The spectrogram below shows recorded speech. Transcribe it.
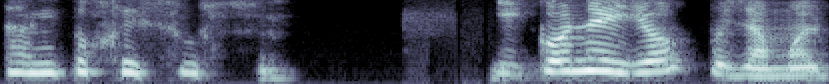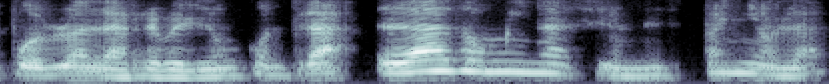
Santo Jesús. Y con ello, pues llamó al pueblo a la rebelión contra la dominación española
